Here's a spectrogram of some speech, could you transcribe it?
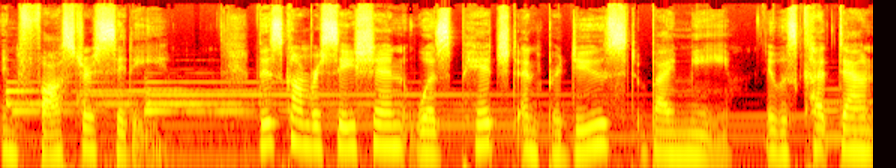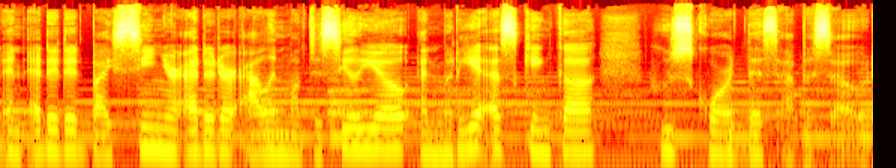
in Foster City. This conversation was pitched and produced by me. It was cut down and edited by senior editor Alan Montecillo and Maria Esquinca, who scored this episode.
